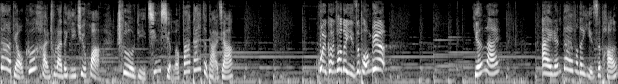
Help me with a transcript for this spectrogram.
大表哥喊出来的一句话，彻底惊醒了发呆的大家。快看他的椅子旁边！原来，矮人大夫的椅子旁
